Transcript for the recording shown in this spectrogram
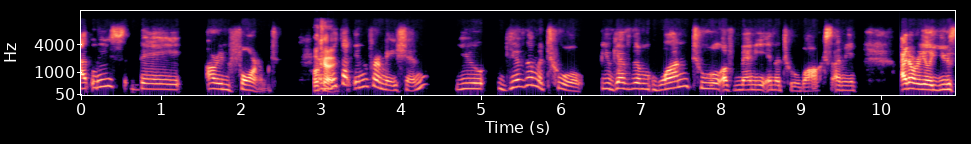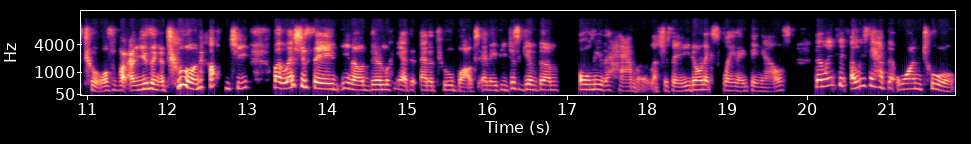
at least they are informed. Okay. And with that information, you give them a tool. You give them one tool of many in a toolbox. I mean, I don't really use tools, but I'm using a tool analogy. But let's just say, you know, they're looking at, at a toolbox. And if you just give them only the hammer, let's just say you don't explain anything else, then at least they have that one tool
